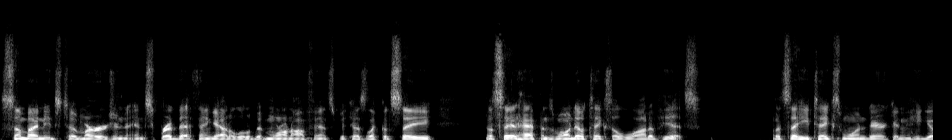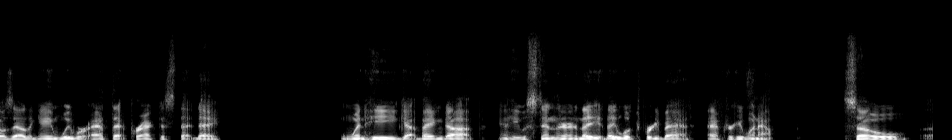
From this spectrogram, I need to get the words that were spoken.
Somebody needs to emerge and, and spread that thing out a little bit more on offense because, like, let's say, let's say it happens. Wan'Dale takes a lot of hits. Let's say he takes one, Derek, and he goes out of the game. We were at that practice that day when he got banged up and he was sitting there and they they looked pretty bad after he went out. So uh,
